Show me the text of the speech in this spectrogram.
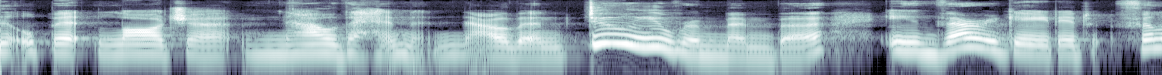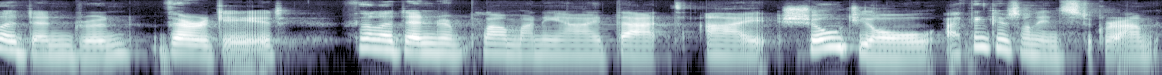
little bit larger. Now then, now then, do you remember a variegated philodendron, variegated philodendron plough that I showed you all, I think it was on Instagram,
